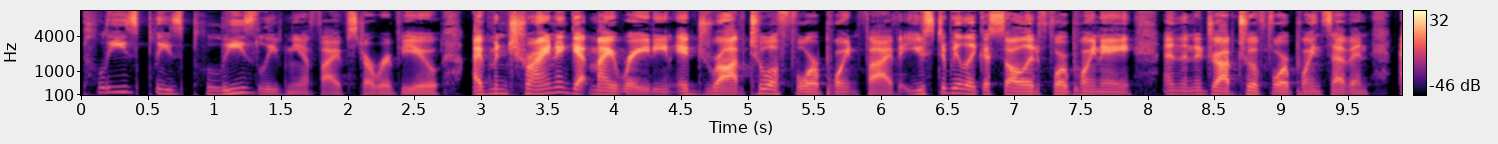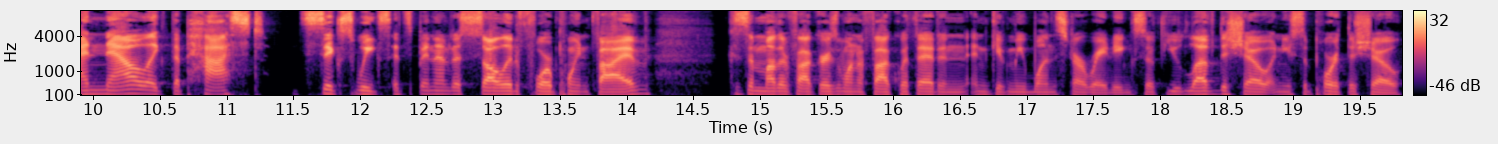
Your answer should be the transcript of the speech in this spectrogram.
please, please, please leave me a five star review. I've been trying to get my rating. It dropped to a 4.5. It used to be like a solid 4.8, and then it dropped to a 4.7. And now, like the past six weeks, it's been at a solid 4.5 because some motherfuckers want to fuck with it and, and give me one star rating. So if you love the show and you support the show,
